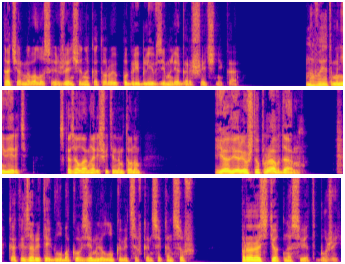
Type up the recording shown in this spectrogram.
та черноволосая женщина, которую погребли в земле горшечника. «Но вы этому не верите», — сказала она решительным тоном. «Я верю, что правда, как и зарытая глубоко в землю луковица, в конце концов, прорастет на свет Божий».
